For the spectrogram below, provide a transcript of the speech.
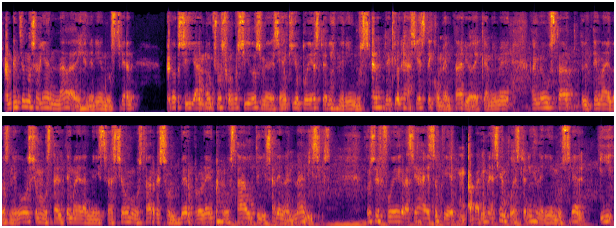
Realmente no sabía nada de ingeniería industrial, pero sí ya muchos conocidos me decían que yo podía estudiar ingeniería industrial, ya que yo les hacía este comentario de que a mí me, a mí me gusta el tema de los negocios, me gusta el tema de la administración, me gusta resolver problemas, me gusta utilizar el análisis. Entonces fue gracias a eso que varios me decían, pues estudiar ingeniería industrial y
